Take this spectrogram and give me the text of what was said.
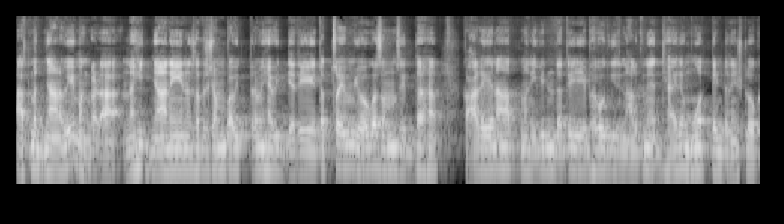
ಆತ್ಮಜ್ಞಾನವೇ ಮಂಗಳ, ನಹಿ ಜ್ಞಾನೇನ ಸದೃಶಂ ಪವಿತ್ರಮಿಹ ವಿದ್ಯತೆ, ತತ್ಸ್ವಯಂ ಯೋಗ ಸಂಸಿದ್ಧ ಕಾಲೇನ ಆತ್ಮನಿ ವಿಂದತೆ ಭಗವದ್ಗೀತೆ ನಾಲ್ಕನೇ ಅಧ್ಯಾಯದ ಮೂವತ್ತೆಂಟನೇ ಶ್ಲೋಕ.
